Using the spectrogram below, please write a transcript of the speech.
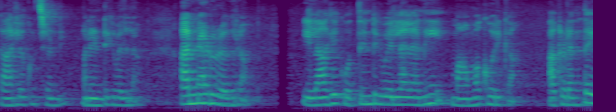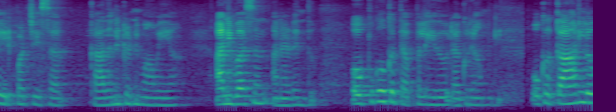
కార్లో కూర్చోండి మన ఇంటికి వెళ్దాం అన్నాడు రఘురాం ఇలాగే కొత్త ఇంటికి వెళ్ళాలని మా అమ్మ కోరిక. అక్కడంతా ఏర్పాటు చేశారు. కాదనకండి మావయ్య. అని వసంత్ అనడంతో ఒప్పుకోక తప్పలేదు రఘురామ్కి. ఒక కారులో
